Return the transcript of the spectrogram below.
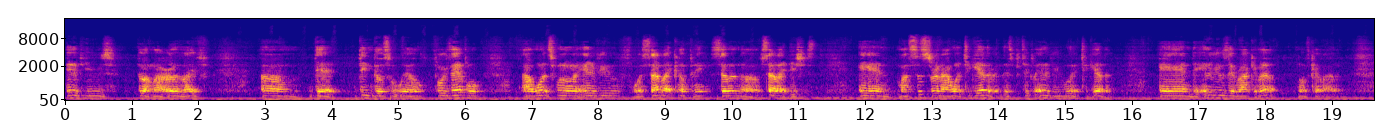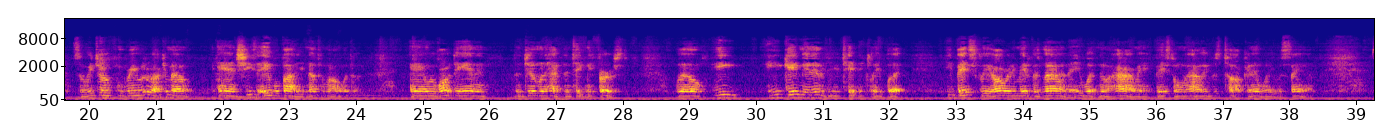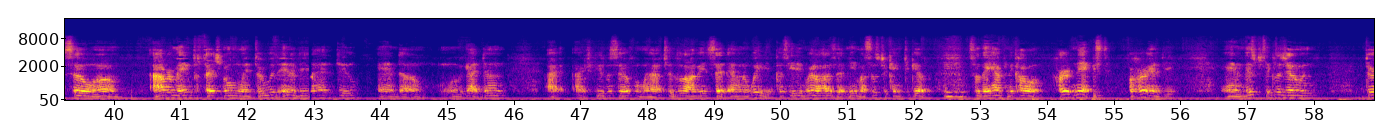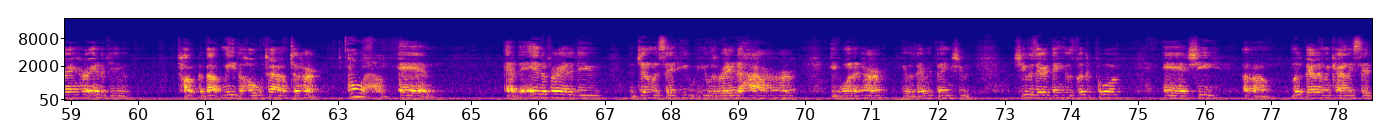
interviews throughout my early life um, that didn't go so well. For example, I once went on an interview for a satellite company selling uh, satellite dishes. And my sister and I went together. This particular interview we went together. And the interview was in Rocky Mount, North Carolina. So we drove from Greenwood to Rocky Mount, and she's able-bodied, nothing wrong with her. And we walked in, and the gentleman happened to take me first. Well, he he gave me an interview technically, but he basically already made up his mind that he wasn't to hire me based on how he was talking and what he was saying. So um, I remained professional, went through with the interview I had to do, and um, when we got done, I, I excused myself and went out to the lobby and sat down and waited because he didn't realize that me and my sister came together. Mm-hmm. So they happened to call her next for her interview. And this particular gentleman, during her interview, talked about me the whole time to her. Oh, wow. And at the end of her interview, the gentleman said he, he was ready to hire her. He wanted her. He was everything she, she was everything he was looking for. And she um, looked at him and kindly said,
